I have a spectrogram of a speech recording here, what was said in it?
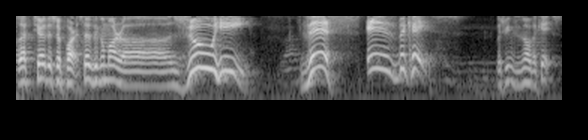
Let's tear this apart. Says the Gemara, Zuhi. This is the case which means there's no other case.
